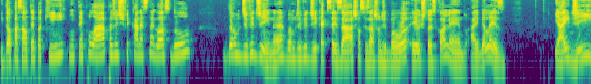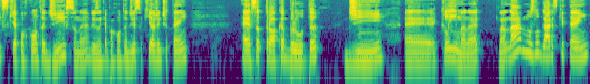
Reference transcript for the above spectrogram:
Então, passar um tempo aqui, um tempo lá, pra gente ficar nesse negócio do. Vamos dividir, né? Vamos dividir o que é que vocês acham, vocês acham de boa, eu estou escolhendo. Aí, beleza. E aí diz que é por conta disso, né? Dizem que é por conta disso que a gente tem essa troca bruta de é, clima, né? Na, nos lugares que tem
